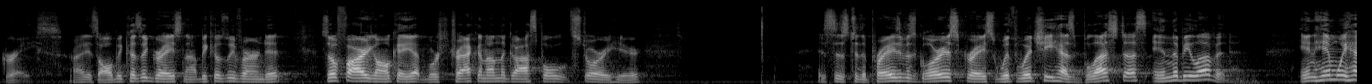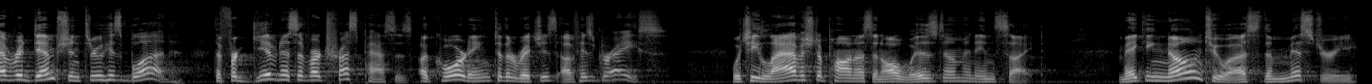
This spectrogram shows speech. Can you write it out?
grace. Right? It's all because of grace, not because we've earned it. So far, you're going, okay, yep, we're tracking on the gospel story here. It says, To the praise of his glorious grace, with which he has blessed us in the beloved. In him we have redemption through his blood, the forgiveness of our trespasses, according to the riches of his grace, which he lavished upon us in all wisdom and insight, making known to us the mystery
